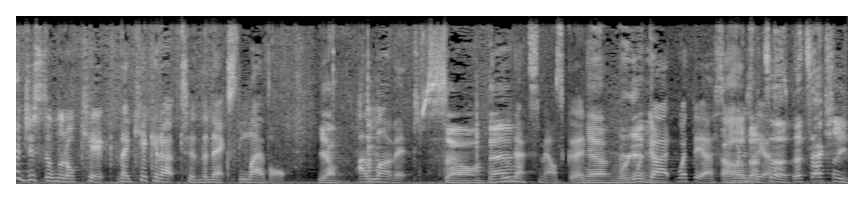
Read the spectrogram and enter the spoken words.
add just a little kick. They kick it up to the next level. Yeah. I love it. So then. Ooh, that smells good. Yeah, we're getting We got, what this? Uh, what is that's this? A, that's actually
